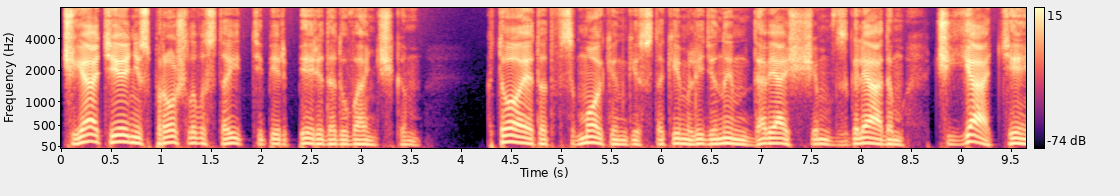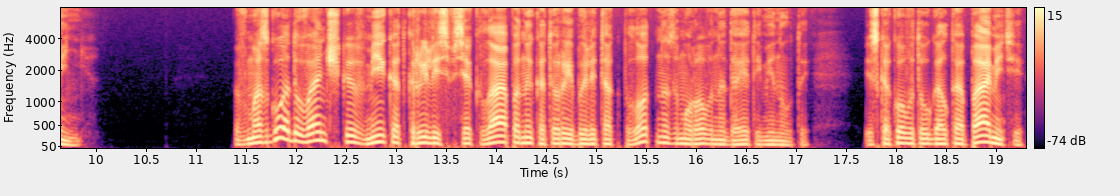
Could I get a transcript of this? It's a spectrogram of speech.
чья тень из прошлого стоит теперь перед одуванчиком? Кто этот в смокинге с таким ледяным давящим взглядом? Чья тень? В мозгу одуванчика вмиг открылись все клапаны, которые были так плотно замурованы до этой минуты. Из какого-то уголка памяти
